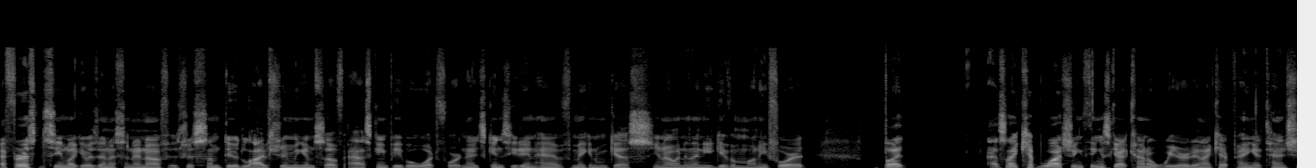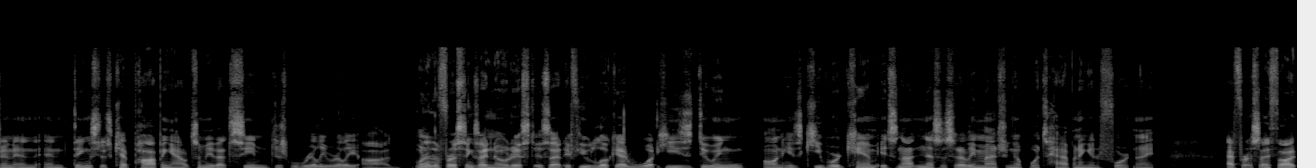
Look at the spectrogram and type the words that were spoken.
At first, it seemed like it was innocent enough. It's just some dude live streaming himself asking people what Fortnite skins he didn't have, making them guess, you know, and then you give him money for it. But as I kept watching, things got kind of weird, and I kept paying attention, and, and things just kept popping out to me that seemed just really, really odd. One of the first things I noticed is that if you look at what he's doing on his keyboard cam, it's not necessarily matching up what's happening in Fortnite. At first, I thought,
